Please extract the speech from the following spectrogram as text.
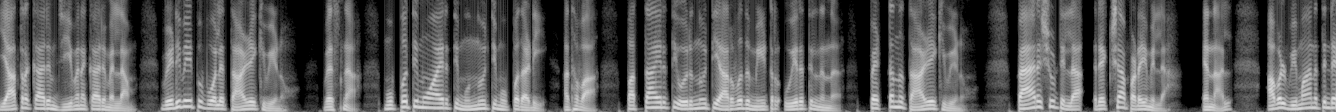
യാത്രക്കാരും ജീവനക്കാരുമെല്ലാം വെടിവയ്പ് പോലെ താഴേക്ക് വീണു. വെസ്ന മുപ്പത്തിമൂവായിരത്തി മുന്നൂറ്റി മുപ്പത് അടി അഥവാ പത്തായിരത്തി ഒരുന്നൂറ്റി അറുപത് മീറ്റർ ഉയരത്തിൽ നിന്ന് പെട്ടെന്ന് താഴേക്ക് വീണു. പാരഷൂട്ടില്ല രക്ഷാപടയുമില്ല എന്നാൽ അവൾ വിമാനത്തിന്റെ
